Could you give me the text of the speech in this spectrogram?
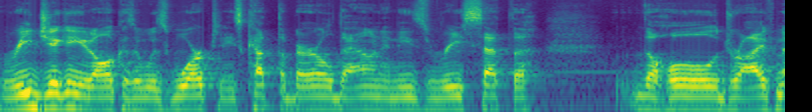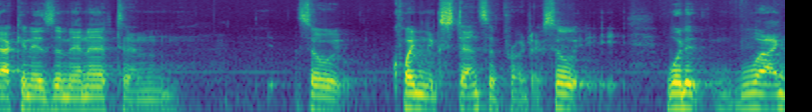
rejigging it all because it was warped and he's cut the barrel down and he's reset the the whole drive mechanism in it and so quite an extensive project so what it what I,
